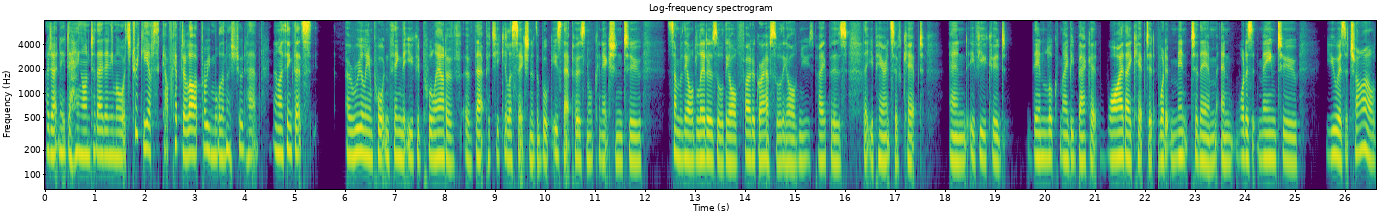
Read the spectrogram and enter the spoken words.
I don't need to hang on to that anymore? It's tricky. I've, I've kept a lot, probably more than I should have. And I think that's a really important thing that you could pull out of, of that particular section of the book is that personal connection to some of the old letters or the old photographs or the old newspapers that your parents have kept. And if you could then look maybe back at why they kept it, what it meant to them, and what does it mean to you as a child?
